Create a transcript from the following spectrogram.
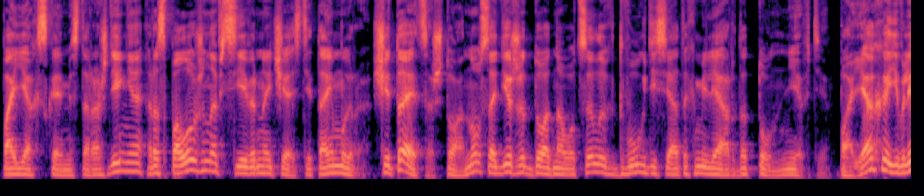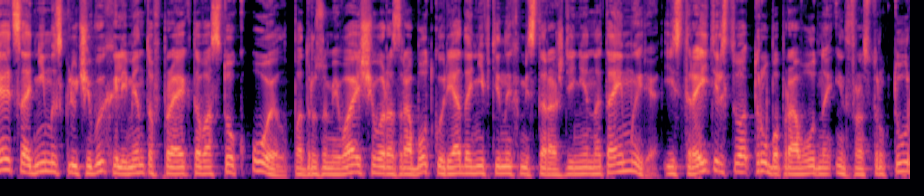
Паяхское месторождение расположено в северной части Таймыра. Считается, что оно содержит до 1,2 миллиарда тонн нефти. Паяха является одним из ключевых элементов проекта «Восток Ойл», подразумевающего разработку ряда нефтяных месторождений на Таймыре и строительство трубопроводной инфраструктуры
